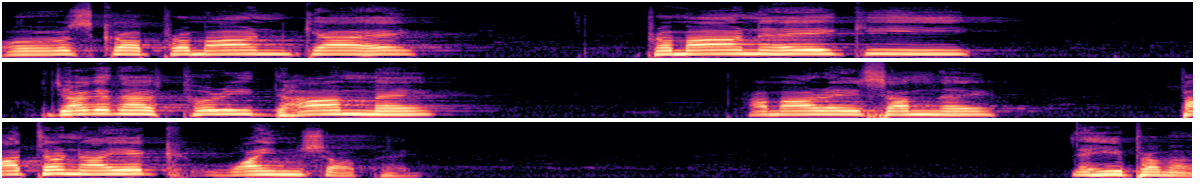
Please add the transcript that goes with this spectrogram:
और उसका प्रमाण क्या है? प्रमाण है कि जगन्नाथपुरी धाम में हमारे सामने पाटरनायक वाइन शॉप है। यही प्रमाण।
